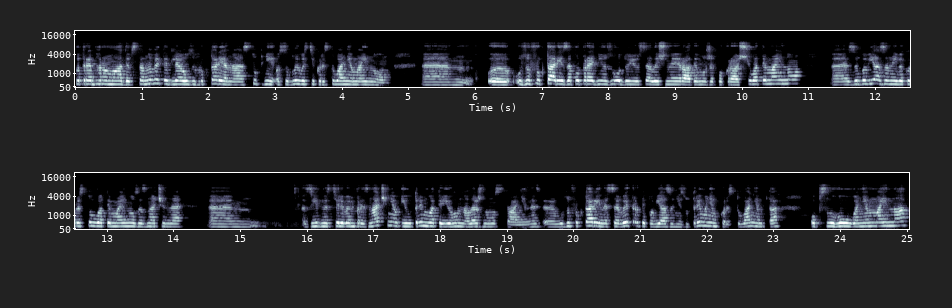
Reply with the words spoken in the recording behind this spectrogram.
потреб громади, встановити для узуфруктарія наступні особливості користування майном. Ем, е, Узуфруктарій за попередньою згодою селищної ради може покращувати майно, е, зобов'язаний використовувати майно, зазначене ем, згідно з цільовим призначенням, і утримувати його в належному стані. Е, Узуфруктарій несе витрати, пов'язані з утриманням, користуванням та обслуговуванням майна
